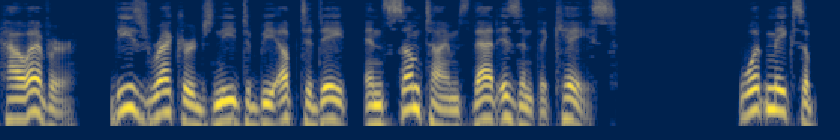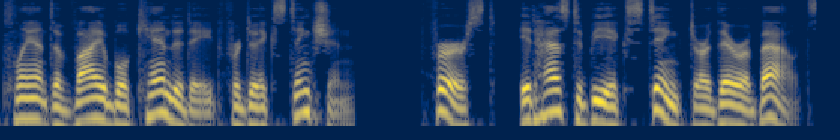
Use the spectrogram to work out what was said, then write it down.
However, these records need to be up to date, and sometimes that isn't the case. What makes a plant a viable candidate for de-extinction? First, it has to be extinct or thereabouts.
